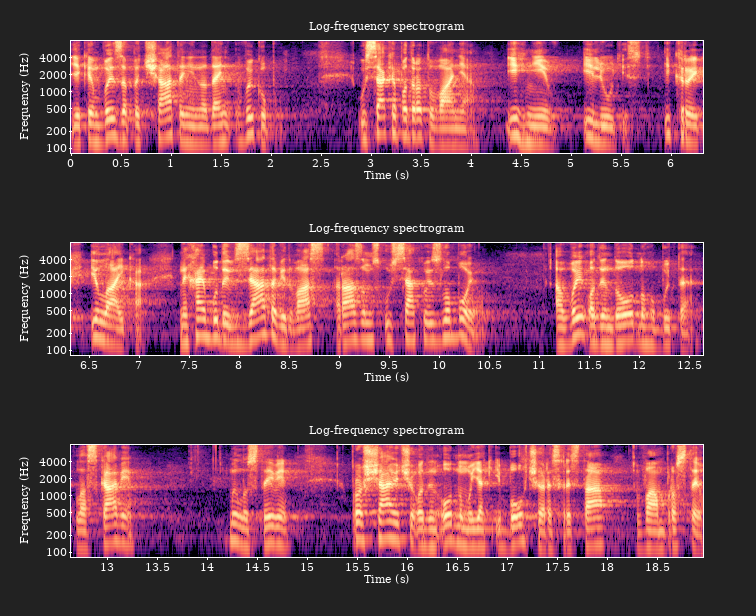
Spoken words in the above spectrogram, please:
яким ви запечатані на день викупу. Усяке подратування, і гнів, і лютість, і крик, і лайка, нехай буде взята від вас разом з усякою злобою. А ви один до одного будьте ласкаві, милостиві, прощаючи один одному, як і Бог через Христа вам простив.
